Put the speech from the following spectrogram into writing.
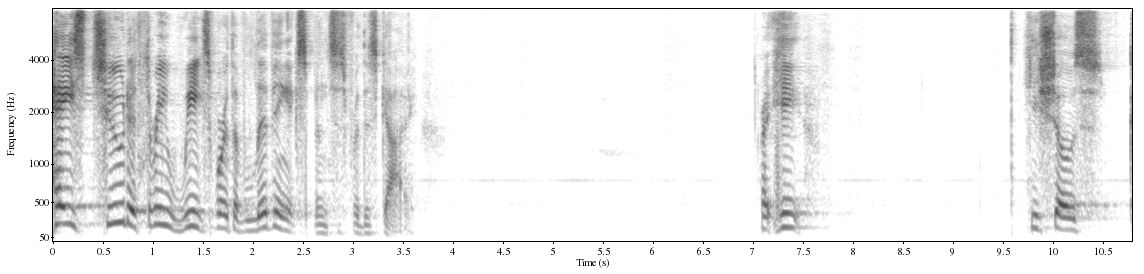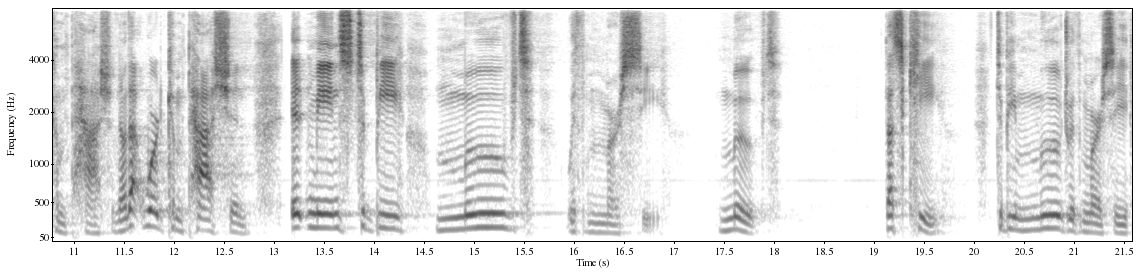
pays two to three weeks worth of living expenses for this guy. Right? He, he shows compassion. Now, that word compassion, it means to be moved with mercy. Moved. That's key to be moved with mercy.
